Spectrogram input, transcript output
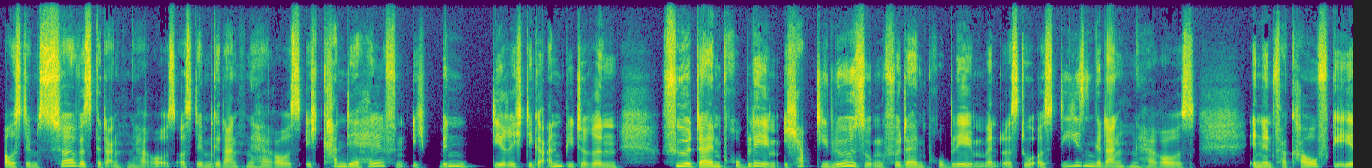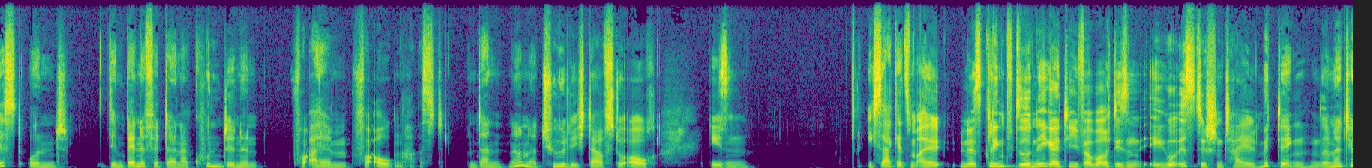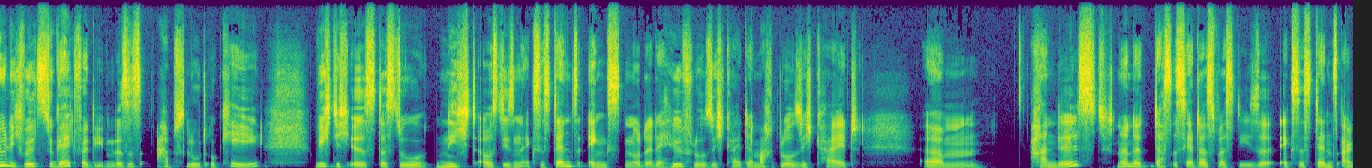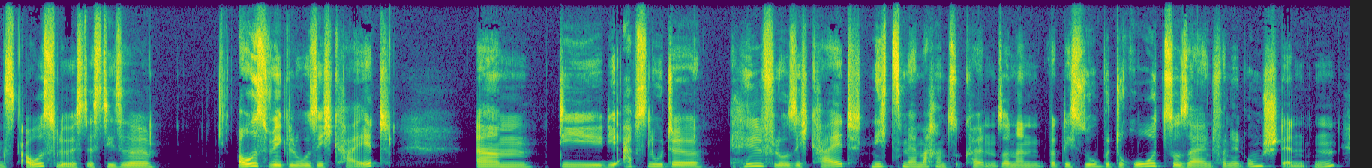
aus dem Service-Gedanken heraus, aus dem Gedanken heraus, ich kann dir helfen, ich bin die richtige Anbieterin für dein Problem, ich habe die Lösung für dein Problem, wenn dass du aus diesen Gedanken heraus in den Verkauf gehst und den Benefit deiner Kundinnen vor allem vor Augen hast. Und dann, ne, natürlich darfst du auch diesen ich sage jetzt mal, das klingt so negativ, aber auch diesen egoistischen Teil mitdenken. So, natürlich willst du Geld verdienen. Das ist absolut okay. Wichtig ist, dass du nicht aus diesen Existenzängsten oder der Hilflosigkeit, der Machtlosigkeit ähm, handelst. Ne? Das ist ja das, was diese Existenzangst auslöst, ist diese Ausweglosigkeit, ähm, die, die absolute Hilflosigkeit, nichts mehr machen zu können, sondern wirklich so bedroht zu sein von den Umständen.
